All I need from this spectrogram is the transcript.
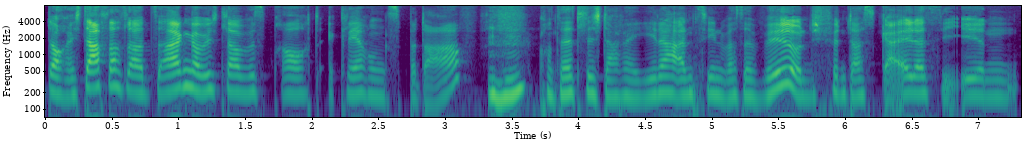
doch, ich darf das laut sagen, aber ich glaube, es braucht Erklärungsbedarf. Mhm. Grundsätzlich darf ja jeder anziehen, was er will und ich finde das geil, dass sie ihren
